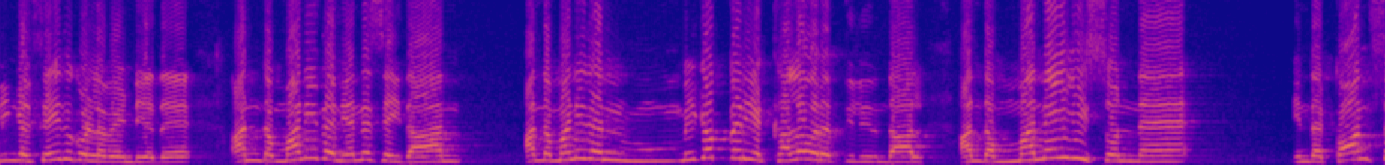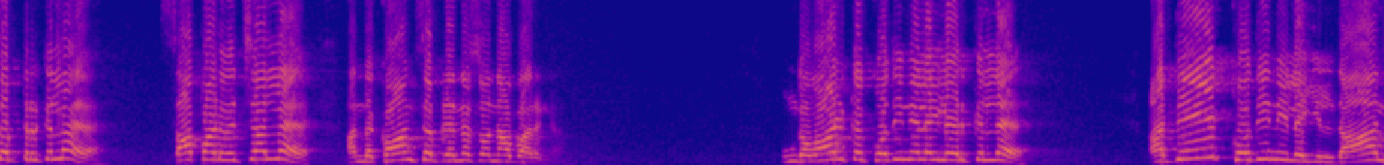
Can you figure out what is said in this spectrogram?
நீங்கள் செய்து கொள்ள வேண்டியது. அந்த மனிதன் என்ன செய்தான்? அந்த மனிதன் மிகப்பெரிய கலவரத்தில் இருந்தால் அந்த மனைவி சொன்ன இந்த கான்செப்ட் இருக்குல்ல? சாப்பாடு வச்சால அந்த கான்செப்ட் என்ன சொன்னா பாருங்க. உங்க வாழ்க்கை கொதிநிலையில இருக்குல்ல? அதே கொதிநிலையில் தான்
